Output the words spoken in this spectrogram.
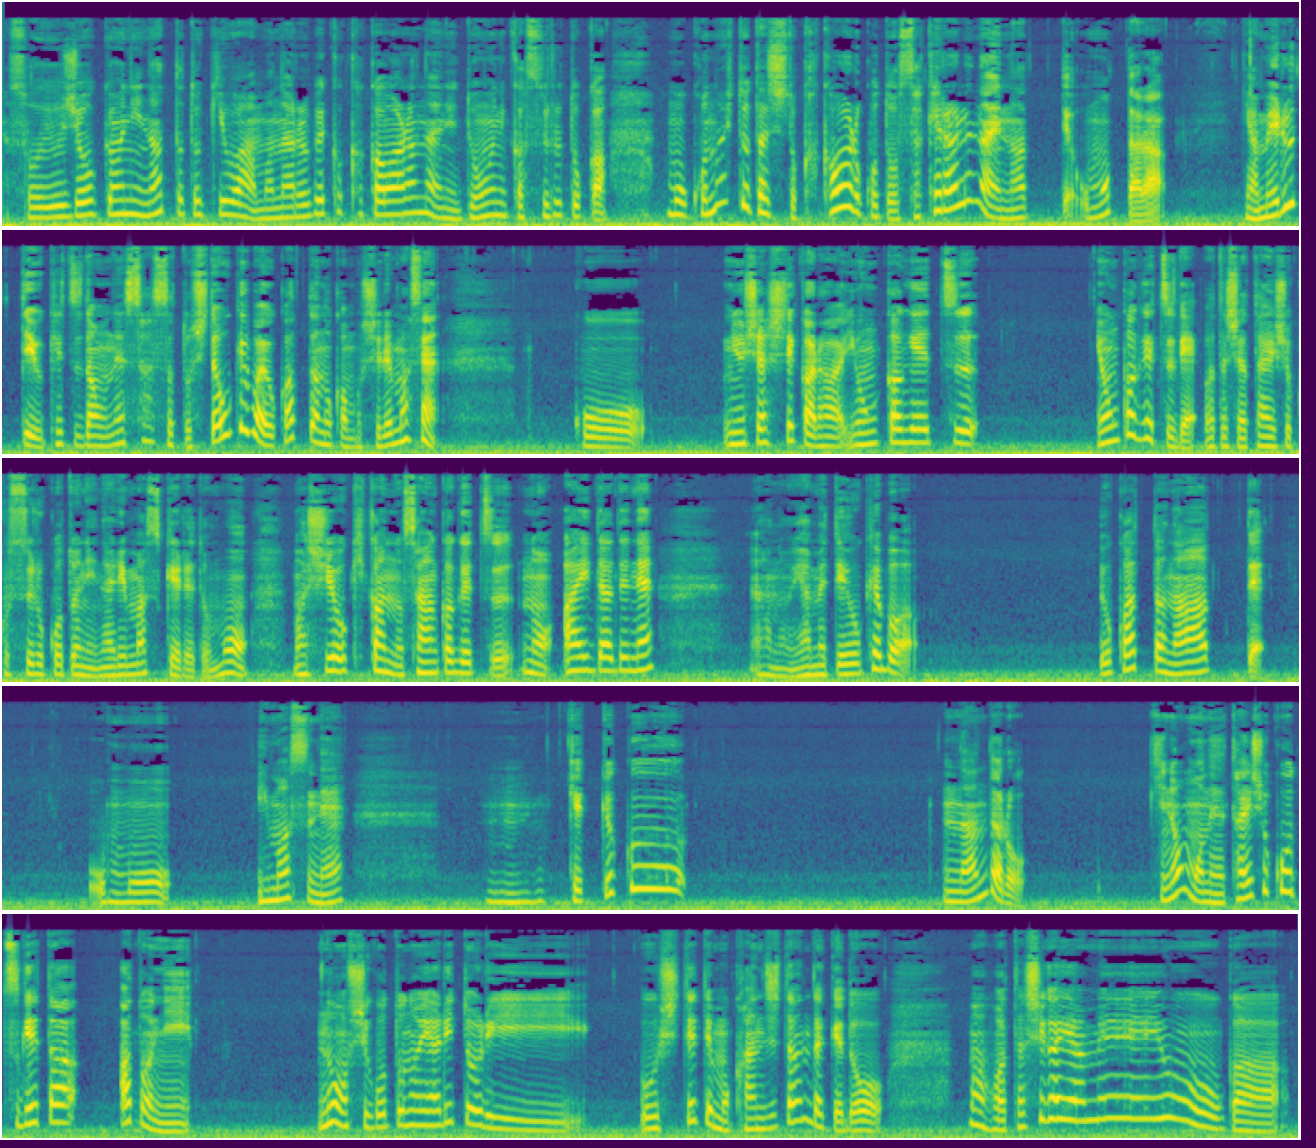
そういう状況になった時は、まあ、なるべく関わらないにどうにかするとか、もうこの人たちと関わることを避けられないなって思ったら、やめるっていう決断をね、さっさとしておけばよかったのかもしれません。こう、入社してから4ヶ月、4ヶ月で私は退職することになりますけれども、まあ、使用期間の3ヶ月の間でね、あの、やめておけばよかったなって思いますね。うん、結局、なんだろう。昨日もね、退職を告げた後に、の仕事のやりとりをしてても感じたんだけど、まあ私が辞めようが、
